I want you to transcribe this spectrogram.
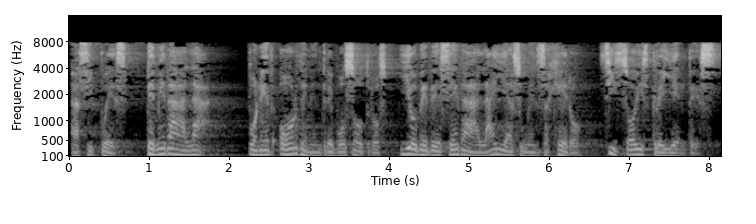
Así pues, temed a Alá, poned orden entre vosotros y obedeced a Alá y a su mensajero si sois creyentes.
